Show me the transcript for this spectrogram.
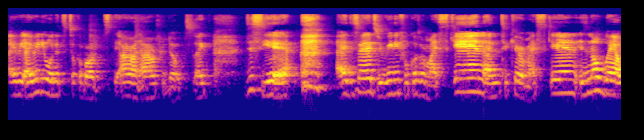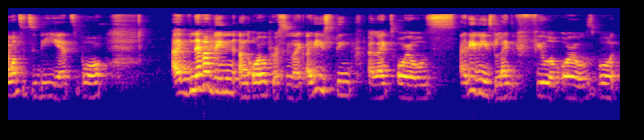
I, re I really wanted to talk about the R&R products. Like this year I decided to really focus on my skin and take care of my skin. It's not where I wanted to be yet, but I've never been an oil person. Like I didn't think I liked oils. I didn't even like the feel of oils, but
